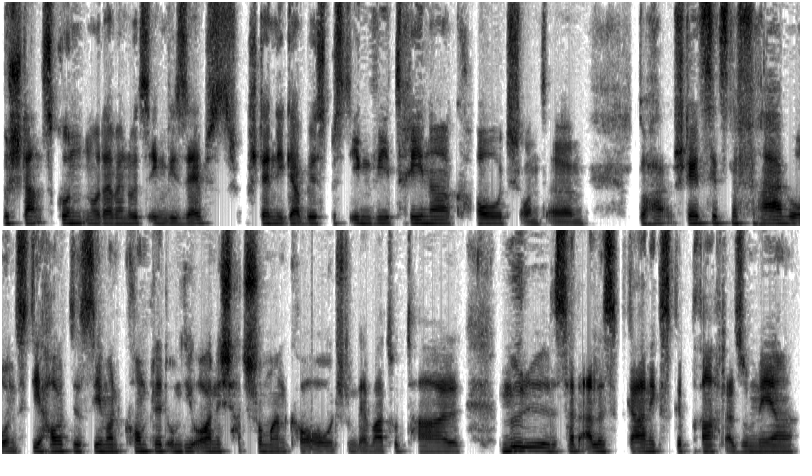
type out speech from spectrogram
Bestandskunden oder wenn du jetzt irgendwie selbstständiger bist, bist irgendwie Trainer, Coach und ähm, du stellst jetzt eine Frage und die haut es jemand komplett um die Ohren. Ich hatte schon mal einen Coach und der war total Müll. Das hat alles gar nichts gebracht. Also mehr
